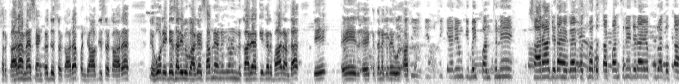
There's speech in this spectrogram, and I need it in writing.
ਸਰਕਾਰਾਂ ਮੈਂ ਸੈਂਟਰ ਦੀ ਸਰਕਾਰ ਹੈ ਪੰਜਾਬ ਦੀ ਸਰਕਾਰ ਹੈ ਤੇ ਹੋਰ ਏਡੇ ਸਾਰੇ ਵਿਭਾਗ ਹੈ ਸਭ ਨੇ ਉਹਨੂੰ ਨਕਾਰਿਆ ਕਿ ਅਗਰ ਬਾਹਰ ਆਂਦਾ ਤੇ ਇਹ ਇਹ ਕਿਤੇ ਨਾ ਕਿਤੇ ਉਹ ਆ- ਤੁਸੀਂ- ਜੇ ਤੁਸੀਂ ਕਹਿ ਰਹੇ ਹੋ ਕਿ ਬਈ ਪੰਥ ਨੇ ਸਾਰਾ ਜਿਹੜਾ ਹੈਗਾ ਹੈ ਫਤਵਾ ਦਿੱਤਾ ਪੰਥ ਨੇ ਜਿਹੜਾ ਹੈ ਪੂਰਾ ਦਿੱਤਾ।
